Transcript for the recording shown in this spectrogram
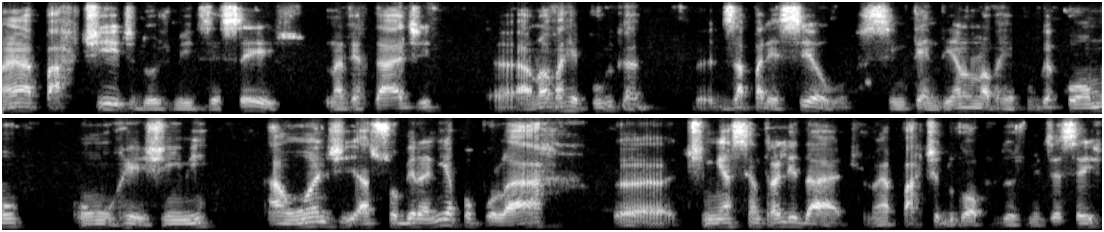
É? A partir de 2016, na verdade, a nova república desapareceu, se entendendo a Nova República como um regime aonde a soberania popular uh, tinha centralidade. Não é? A partir do golpe de 2016,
